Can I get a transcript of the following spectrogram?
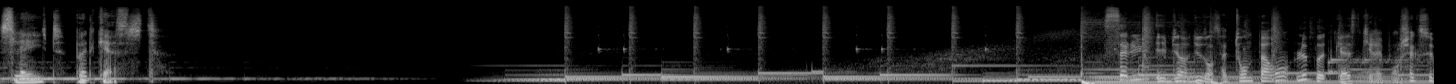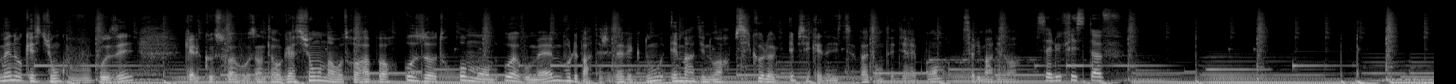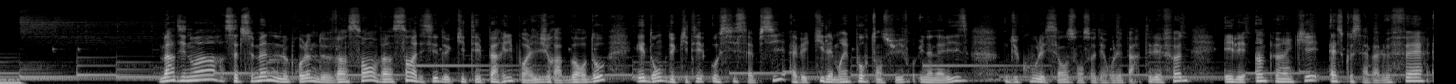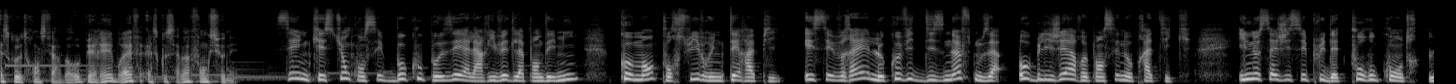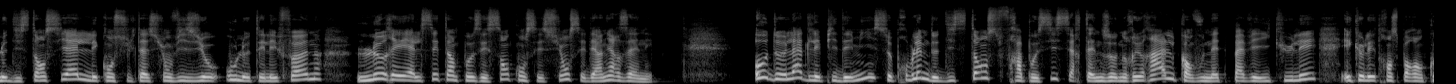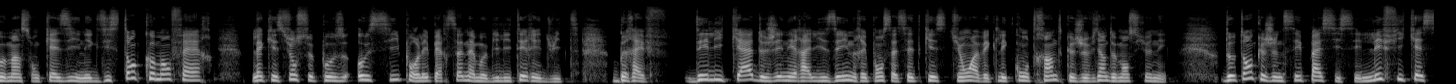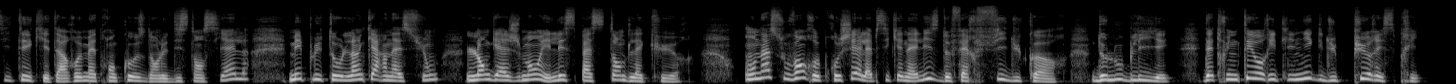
Slate Podcast. Salut et bienvenue dans sa tourne par rond, le podcast qui répond chaque semaine aux questions que vous vous posez. Quelles que soient vos interrogations dans votre rapport aux autres, au monde ou à vous-même, vous les partagez avec nous et Mardi Noir, psychologue et psychanalyste, va tenter d'y répondre. Salut Mardi Noir. Salut Christophe. Mardi Noir, cette semaine, le problème de Vincent. Vincent a décidé de quitter Paris pour aller vivre à Bordeaux et donc de quitter aussi sa psy avec qui il aimerait pourtant suivre une analyse. Du coup, les séances vont se dérouler par téléphone et il est un peu inquiet. Est-ce que ça va le faire? Est-ce que le transfert va opérer? Bref, est-ce que ça va fonctionner? C'est une question qu'on s'est beaucoup posée à l'arrivée de la pandémie. Comment poursuivre une thérapie? Et c'est vrai, le Covid-19 nous a obligés à repenser nos pratiques. Il ne s'agissait plus d'être pour ou contre le distanciel, les consultations visio ou le téléphone. Le réel s'est imposé sans concession ces dernières années. Au-delà de l'épidémie, ce problème de distance frappe aussi certaines zones rurales quand vous n'êtes pas véhiculé et que les transports en commun sont quasi inexistants. Comment faire? La question se pose aussi pour les personnes à mobilité réduite. Bref, délicat de généraliser une réponse à cette question avec les contraintes que je viens de mentionner. D'autant que je ne sais pas si c'est l'efficacité qui est à remettre en cause dans le distanciel, mais plutôt l'incarnation, l'engagement et l'espace-temps de la cure. On a souvent reproché à la psychanalyse de faire fi du corps, de l'oublier, d'être une théorie clinique du pur esprit.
